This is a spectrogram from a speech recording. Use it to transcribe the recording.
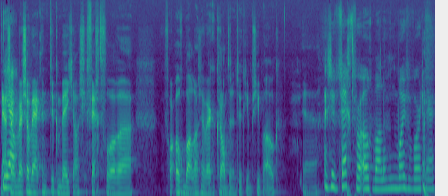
maar ja. Zo, zo werkt het natuurlijk een beetje als je vecht voor, voor oogballen. Zo werken kranten natuurlijk in principe ook. Als je vecht voor oogballen, een mooi verwoord weer.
